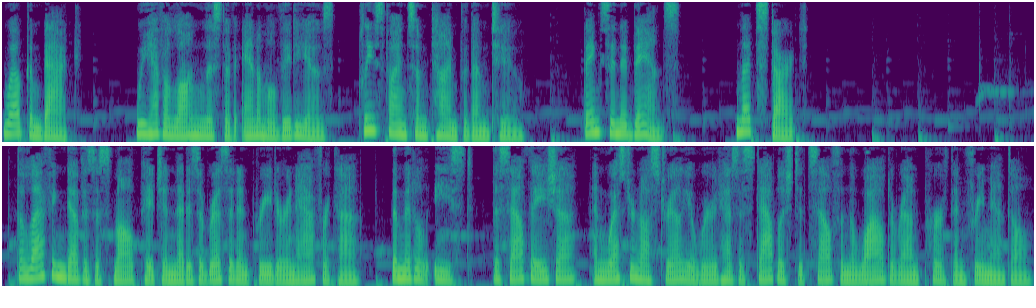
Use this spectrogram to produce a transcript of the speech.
Welcome back. We have a long list of animal videos, please find some time for them too. Thanks in advance. Let's start. The laughing dove is a small pigeon that is a resident breeder in Africa, the Middle East, the South Asia, and Western Australia, where it has established itself in the wild around Perth and Fremantle.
